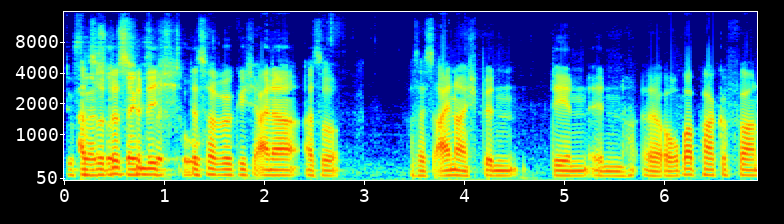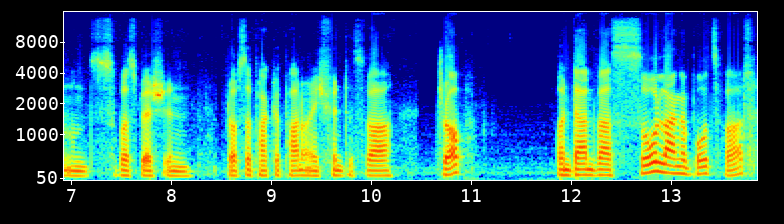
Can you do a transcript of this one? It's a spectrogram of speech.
Du Also so das finde ich, hoch. das war wirklich einer, also, was heißt einer? Ich bin den in äh, Europapark gefahren und Super Splash in Lobsterpark gefahren und ich finde, das war Drop. Und dann war es so lange Bootsfahrt.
